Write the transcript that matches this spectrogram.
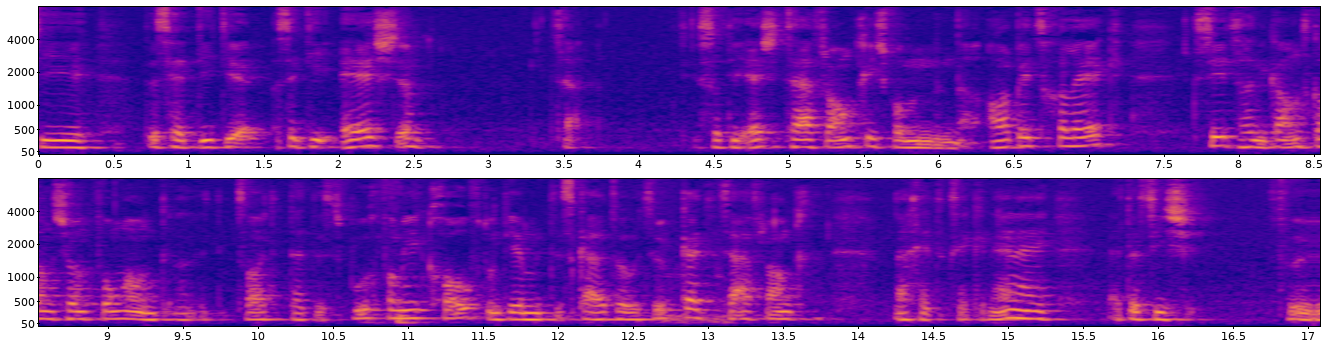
sind- das hat die, also die ersten so die ersten 10 Franken ist von einem Arbeitskollegen gesehen, das habe ich ganz, ganz schön gefunden und äh, zweite hat das Buch von mir gekauft und die haben das Geld zurückgegeben, die 10 Franken. Dann hat er gesagt, nein, nein, äh, das ist für,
